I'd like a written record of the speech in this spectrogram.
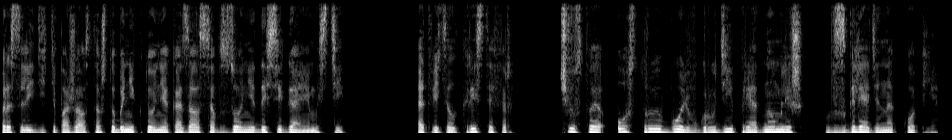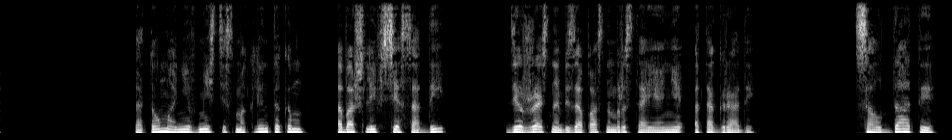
Проследите, пожалуйста, чтобы никто не оказался в зоне досягаемости», — ответил Кристофер, чувствуя острую боль в груди при одном лишь взгляде на копья. Потом они вместе с Маклинтоком обошли все сады, держась на безопасном расстоянии от ограды. Солдаты,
